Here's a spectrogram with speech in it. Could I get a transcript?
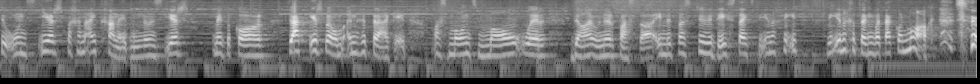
toe ons eers begin uitgaan het en ons eers met mekaar toe ek eers by hom ingetrek het was ons mal oor daai hoenderpasta en dit was toe destyds die enige iets die enige ding wat ek kon maak. So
